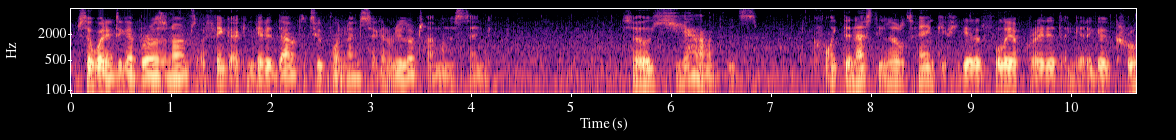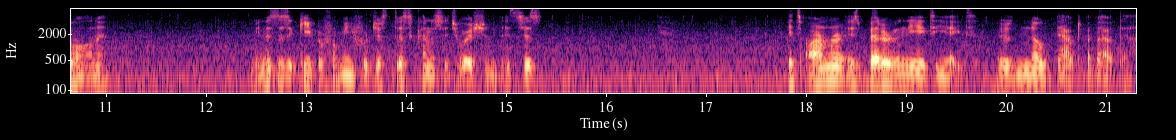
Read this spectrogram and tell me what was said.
I'm still waiting to get Brothers in Arms. I think I can get it down to 2.9 second reload time on this tank. So yeah, it's quite the nasty little tank if you get it fully upgraded and get a good crew on it. I mean, this is a keeper for me for just this kind of situation. It's just... Its armor is better than the 88. There's no doubt about that.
